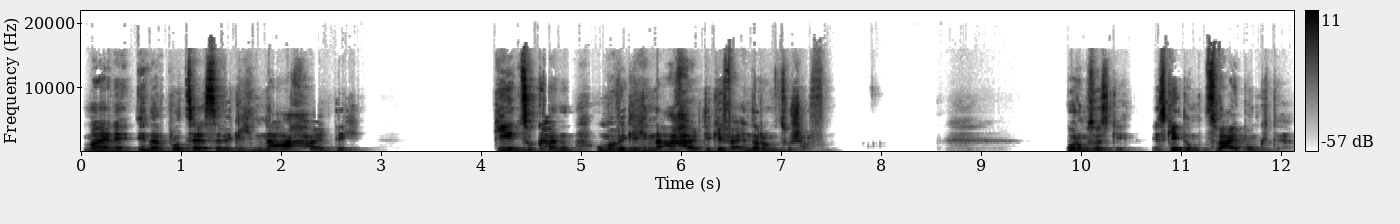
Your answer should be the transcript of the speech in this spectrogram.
meine inneren Prozesse wirklich nachhaltig gehen zu können, um eine wirklich nachhaltige Veränderung zu schaffen. Worum soll es gehen? Es geht um zwei Punkte.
